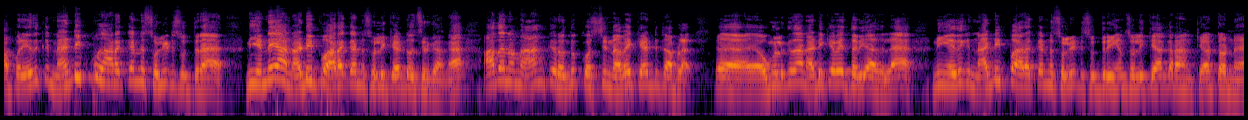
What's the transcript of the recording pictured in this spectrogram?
அப்புறம் எதுக்கு நடிப்பு அரக்கன்னு சொல்லிட்டு சுத்துற? நீ என்னையா நடிப்பு அரக்கன்னு சொல்லி கேட்டு வச்சிருக்காங்க? அதை நம்ம ஆங்கர் வந்து கொஸ்டினாவே கேட்டுட்டாப்ல. உங்களுக்கு தான் நடிக்கவே தெரியாதுல்ல? நீங்க எதுக்கு நடிப்பு அரக்கன்னு சொல்லிட்டு சுத்துறீங்கன்னு சொல்லி கேட்கறான்னு கேட்டோன்னே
